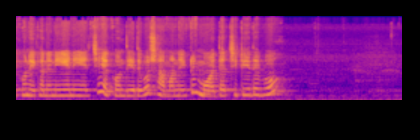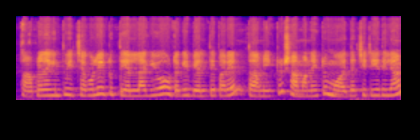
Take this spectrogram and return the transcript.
এখন এখানে নিয়ে নিয়েছি। এখন দিয়ে দেবো সামান্য একটু ময়দা ছিটিয়ে দেব। তো আপনারা কিন্তু ইচ্ছা করলে একটু তেল লাগিয়েও ওটাকে বেলতে পারেন। তো আমি একটু সামান্য একটু ময়দা ছিটিয়ে দিলাম।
